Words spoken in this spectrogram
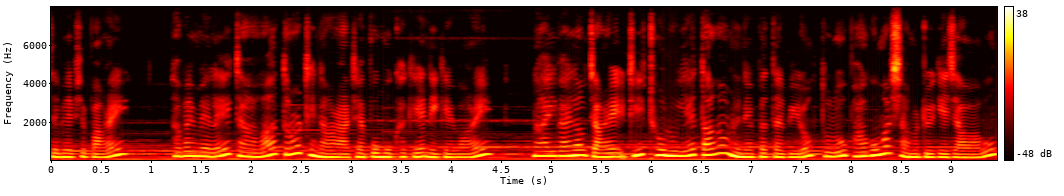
ဆဲပဲဖြစ်ပါတယ်။ဒါပေမဲ့လည်းဒါကသူတို့ထင်တာတာထက်ပိုမိုခက်ခဲနေခဲ့ပါတယ်။နိုင်ပိုင်းလောက်ကြာတဲ့အထိထိုလူရဲ့တားကောင်းတွေနဲ့ပတ်သက်ပြီးတော့သူတို့ဘာမှရှာမတွေ့ခဲ့ကြပါဘူး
